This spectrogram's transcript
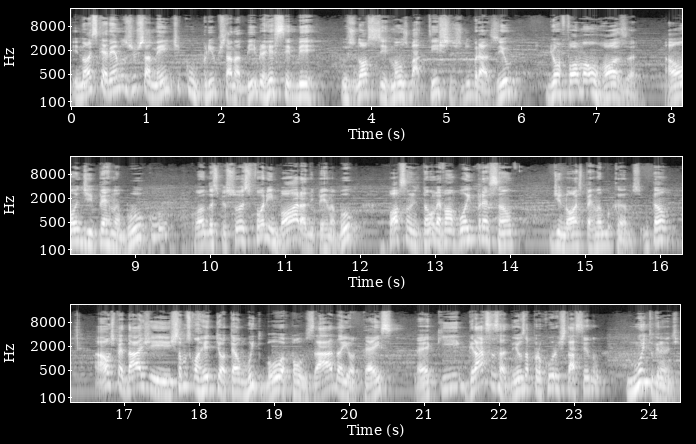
E nós queremos justamente cumprir o que está na Bíblia, receber os nossos irmãos batistas do Brasil de uma forma honrosa, aonde Pernambuco, quando as pessoas forem embora de Pernambuco, possam então levar uma boa impressão de nós pernambucanos. Então, a hospedagem, estamos com uma rede de hotel muito boa, pousada e hotéis, né, que graças a Deus a procura está sendo muito grande,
